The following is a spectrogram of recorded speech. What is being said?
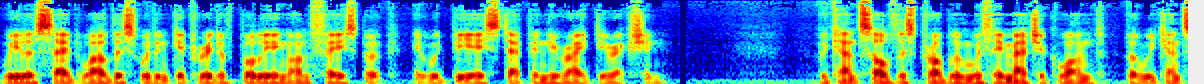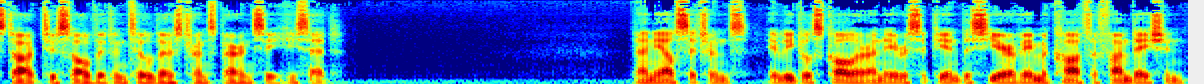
Wheeler said while this wouldn't get rid of bullying on Facebook, it would be a step in the right direction. We can't solve this problem with a magic wand, but we can start to solve it until there's transparency, he said. Danielle Citrons, a legal scholar and a recipient this year of a MacArthur Foundation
